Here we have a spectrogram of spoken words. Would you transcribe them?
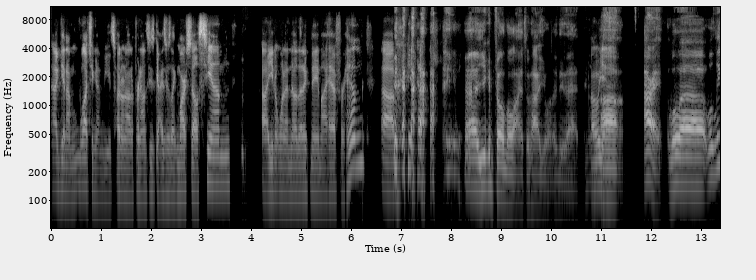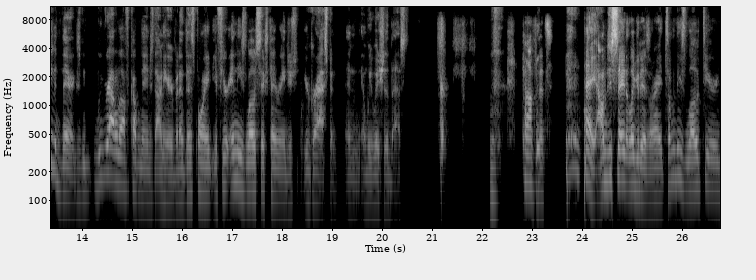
Again, I'm watching on mute, so I don't know how to pronounce these guys. There's like Marcel Siem. Uh, you don't want to know the nickname I have for him. Um, yeah. uh, you can fill in the lines with how you want to do that. Oh, yeah. Uh, all right. We'll uh we'll leave it there because we we rattled off a couple names down here, but at this point, if you're in these low 6K ranges, you're grasping and and we wish you the best. Confidence. hey, I'm just saying it. Look at this. All right. Some of these low tier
